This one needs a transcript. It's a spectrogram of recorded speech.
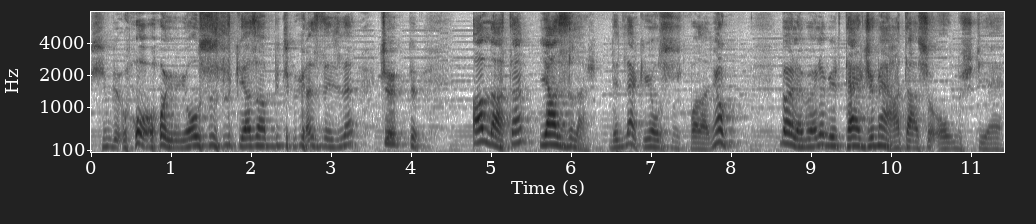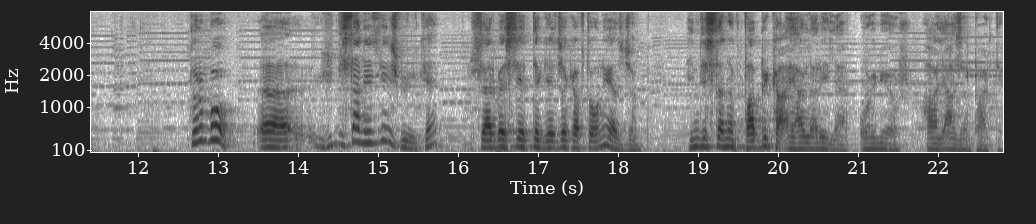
Şimdi o, o yolsuzluk yazan bütün gazeteciler çöktü. Allah'tan yazdılar. Dediler ki yolsuzluk falan yok. Böyle böyle bir tercüme hatası olmuş diye. Durum bu. Ee, Hindistan ilginç bir ülke. Serbestiyette gelecek hafta onu yazacağım. Hindistan'ın fabrika ayarlarıyla oynuyor hali hazır parti.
